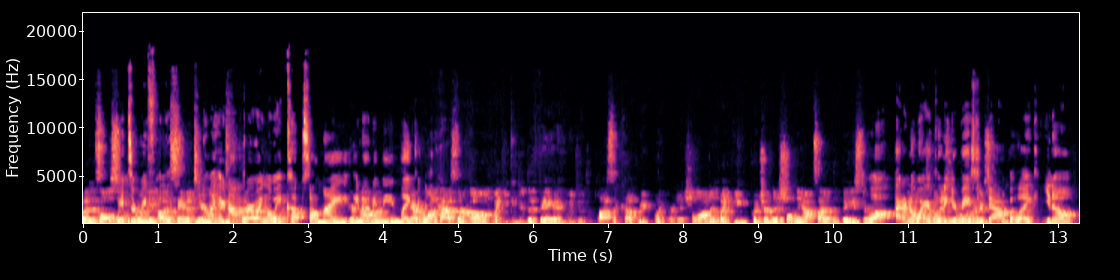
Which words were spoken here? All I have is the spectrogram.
but it's also it's a really refill. unsanitary. You know what? You're not throwing away cups all night. You're you know what I mean? Like, Everyone has their own. Like you can do the thing that you would do with the plastic cup where you put your initial on it. Like you can put your initial on the outside of the base. Or, well, I don't know you why you're putting your baster down, but like, you know,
